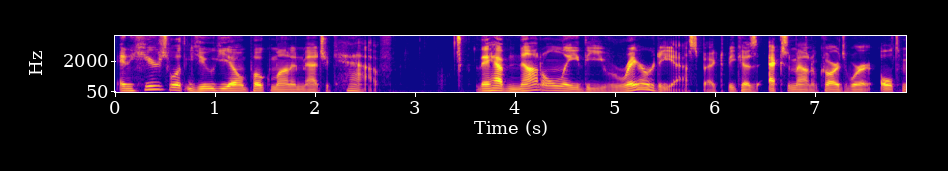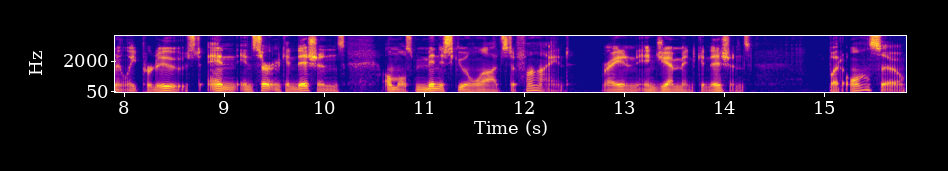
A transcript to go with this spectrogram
And here's what Yu Gi Oh!, and Pokemon, and Magic have they have not only the rarity aspect because X amount of cards were ultimately produced, and in certain conditions, almost minuscule odds to find, right, in, in gem mint conditions, but also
